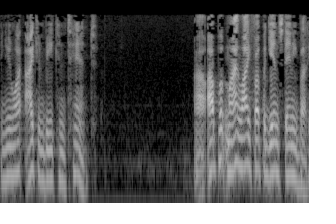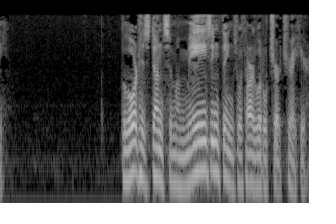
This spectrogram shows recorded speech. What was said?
And you know what? I can be content. I'll put my life up against anybody. The Lord has done some amazing things with our little church right here.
